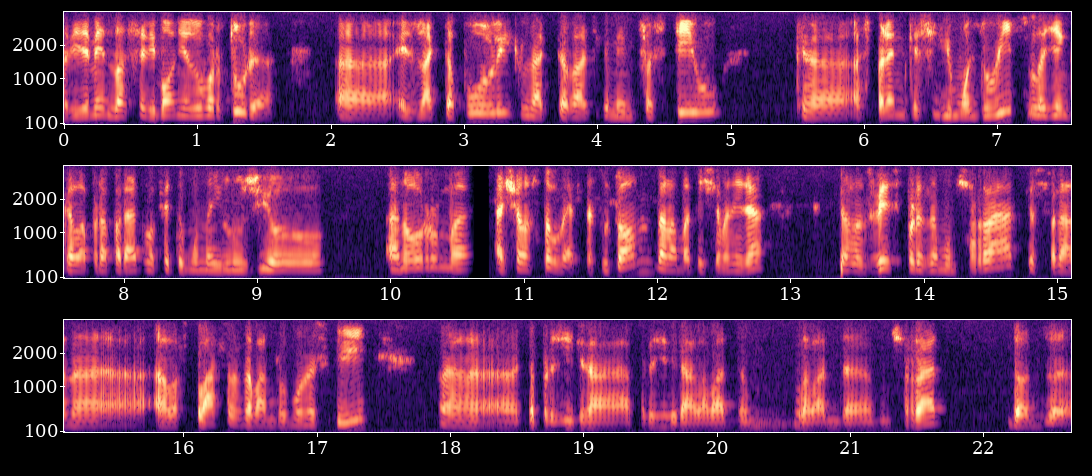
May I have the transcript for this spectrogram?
evidentment la cerimònia d'obertura eh, és un acte públic, un acte bàsicament festiu, que esperem que sigui molt lluït. La gent que l'ha preparat ho ha fet amb una il·lusió enorme. Això està obert a tothom, de la mateixa manera que les vespres de Montserrat, que es faran a, a les places davant del monestir, eh, que presidirà, presidirà l'abat de, de Montserrat, doncs eh,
